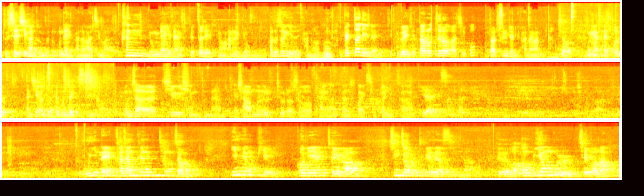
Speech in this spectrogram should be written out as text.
두세 시간 정도는 운행이 가능하지만 큰 용량에 대한 배터리를 경하는 경우는 하루 종일 가능합니다. 배터리는 이제 이거 이제 따로 들어가지고 따로 충전이 가능합니다. 저 용량 살포를 한 시간 동안 해본 적이 있습니다. 농사 지으신 분들한테 자문을 들어서 다양한 변수가 있을 거니까 이해하겠습니다. 무인의 가장 큰 장점 인명 피해 거기에 저희가 중점을 두게 되었습니다. 그 어떤 위험물 제거나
